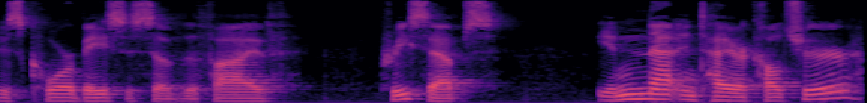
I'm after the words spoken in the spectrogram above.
this core basis of the five precepts, in that entire culture,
